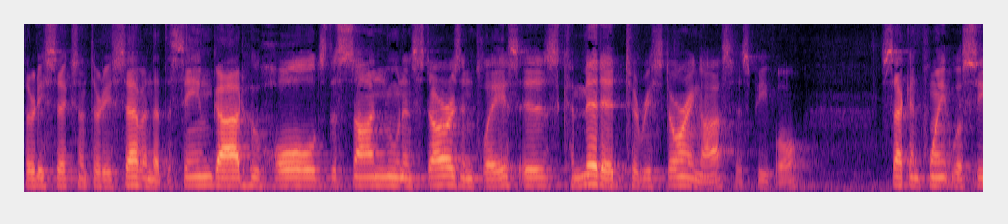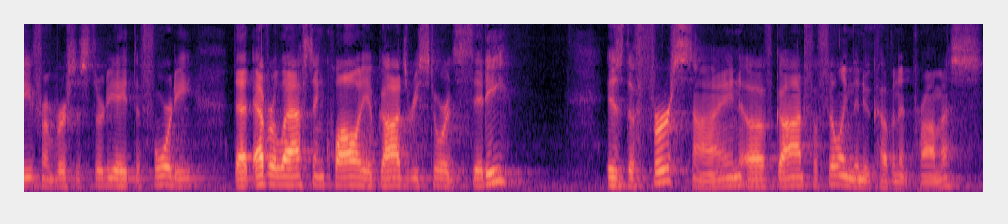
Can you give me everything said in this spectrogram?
36 and 37 that the same God who holds the sun, moon, and stars in place is committed to restoring us, his people. Second point, we'll see from verses 38 to 40 that everlasting quality of God's restored city is the first sign of God fulfilling the new covenant promise.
